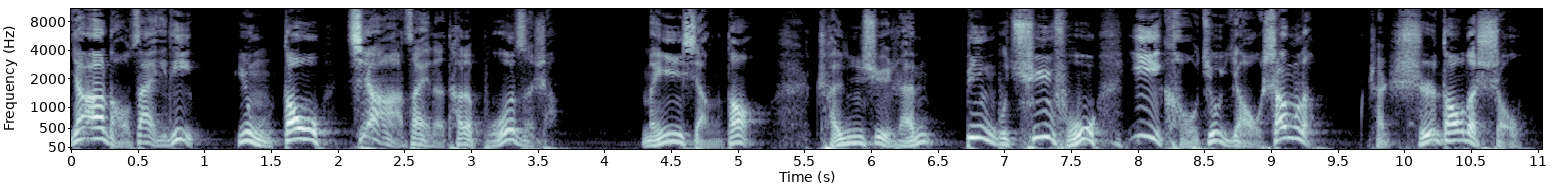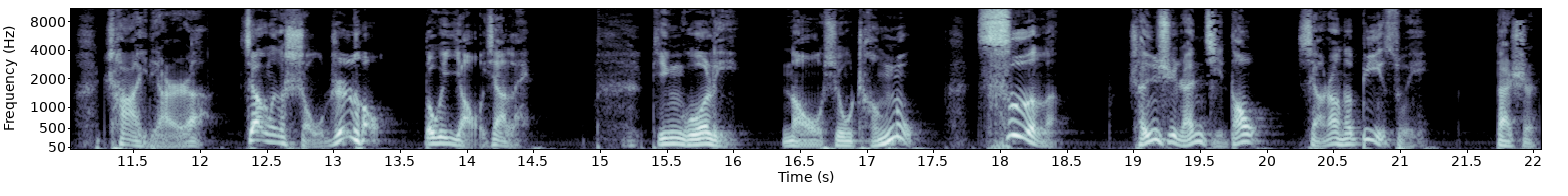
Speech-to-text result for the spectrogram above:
压倒在地，用刀架在了他的脖子上。没想到陈旭然并不屈服，一口就咬伤了这持刀的手，差一点啊，将那个手指头都给咬下来。丁国礼恼羞成怒，刺了陈旭然几刀。想让他闭嘴，但是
